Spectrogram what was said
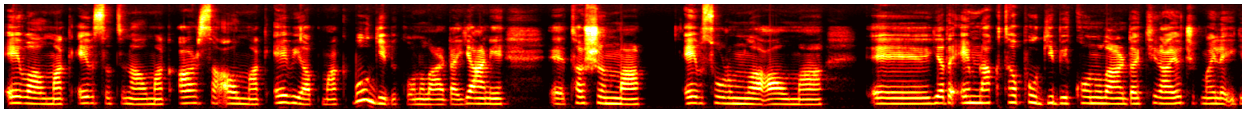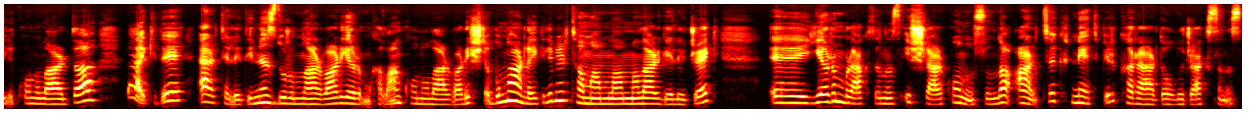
ev almak, ev satın almak, arsa almak, ev yapmak bu gibi konularda yani e, taşınma, ev sorumluluğu alma, e, ya da emlak tapu gibi konularda kiraya çıkmayla ilgili konularda belki de ertelediğiniz durumlar var, yarım kalan konular var. İşte bunlarla ilgili bir tamamlanmalar gelecek. E, yarım bıraktığınız işler konusunda artık net bir kararda olacaksınız.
